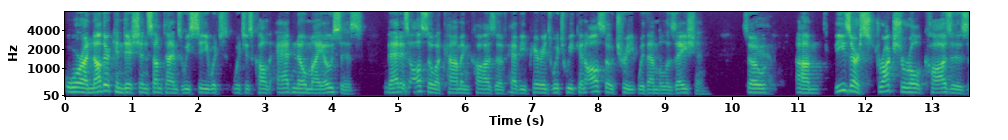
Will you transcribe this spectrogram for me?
or another condition, sometimes we see, which, which is called adenomyosis, that is also a common cause of heavy periods, which we can also treat with embolization. So um, these are structural causes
